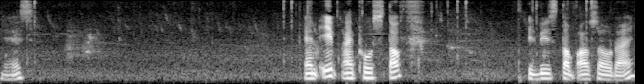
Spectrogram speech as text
Yes. And if I push stop it will stop also right?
